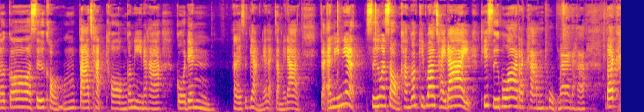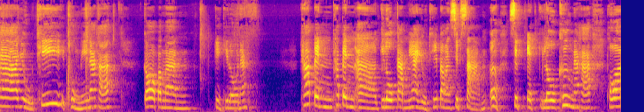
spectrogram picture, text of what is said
แล้วก็ซื้อของตาฉัดทองก็มีนะคะ golden อะไรสักอย่างนี่แหละจำไม่ได้ แต่อันนี้เนี่ยซื้อมาสองครั้งก็คิดว่าใช้ได้ที่ซื้อเพราะว่าราคามันถูกมากนะคะ ราคาอยู่ที่ถุงนี้นะคะ ก็ประมาณกี่กิโลนะ ถ้าเป็นถ้าเป็นกิโลกรัมเนี่ยอยู่ที่ประมาณ 13 เออ 11 กิโลครึ่งนะคะ เพราะว่า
